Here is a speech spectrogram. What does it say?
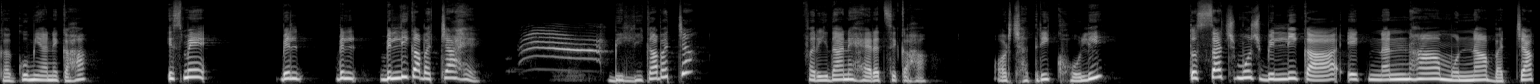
गग्गू मियाँ ने कहा, इसमें बिल बिल, बिल्ली का बच्चा है। बिल्ली का बच्चा? फरीदा ने हैरत से कहा, और छतरी खोली? तो सचमुच बिल्ली का एक नन्हा मुन्ना बच्चा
